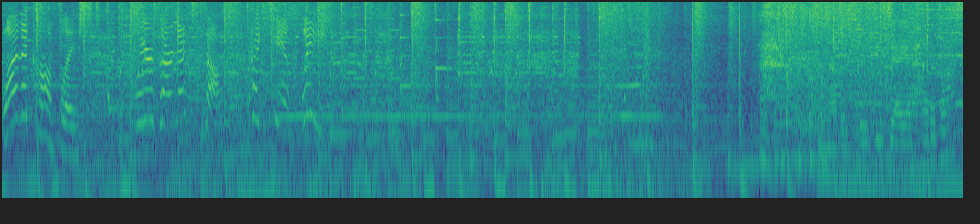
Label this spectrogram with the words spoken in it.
one accomplished. Where's our next stop? I can't wait. Another busy day ahead of us.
